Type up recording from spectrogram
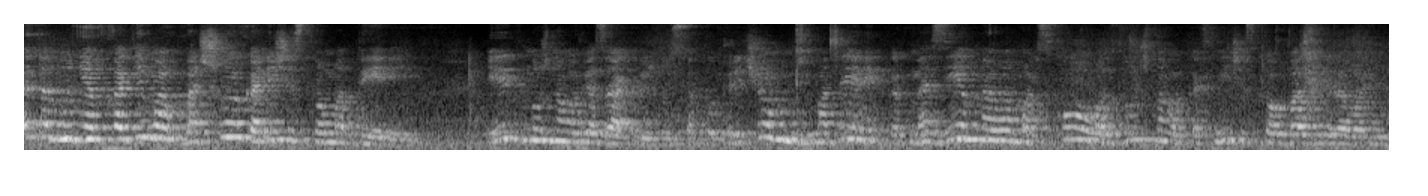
Это ну, необходимо большое количество моделей. И нужно увязать между собой. Причем модели как наземного, морского, воздушного, космического базирования.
